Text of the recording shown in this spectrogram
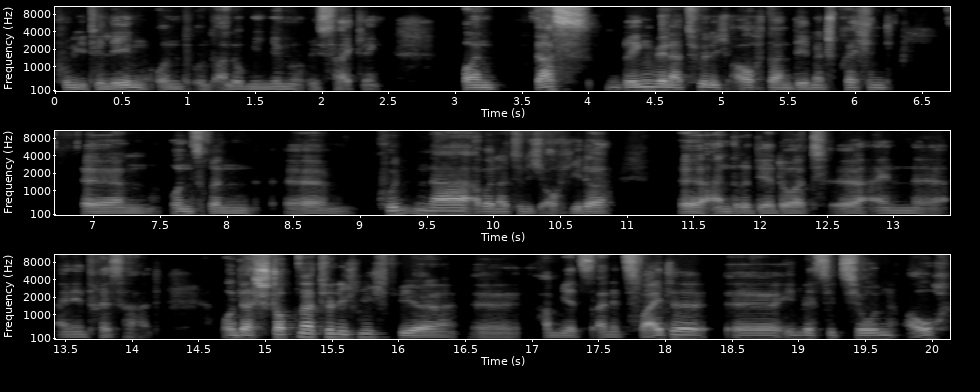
Polyethylen und, und Aluminium-Recycling. Und das bringen wir natürlich auch dann dementsprechend ähm, unseren ähm, Kunden nahe, aber natürlich auch jeder äh, andere, der dort äh, ein, äh, ein Interesse hat. Und das stoppt natürlich nicht. Wir äh, haben jetzt eine zweite äh, Investition auch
